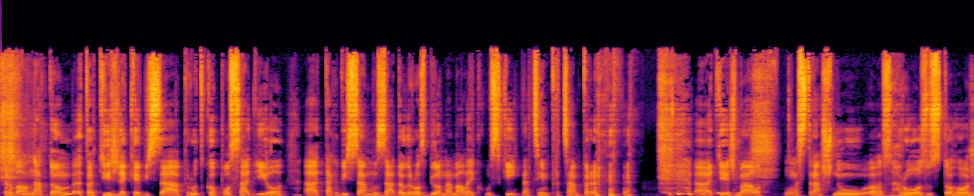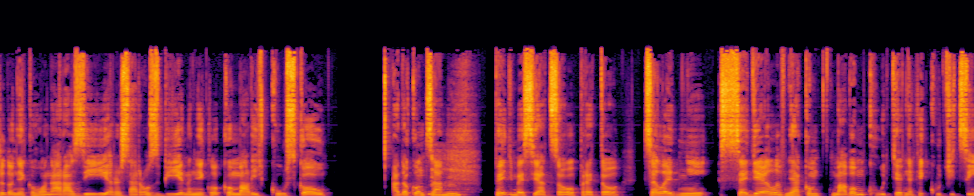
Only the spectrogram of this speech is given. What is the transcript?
Trval na tom, totiž, že keby sa prudko posadil, tak by sa mu zadok rozbil na malé kúsky, na cimpr-campr. tiež mal strašnú hrôzu z toho, že do niekoho narazí, že sa rozbije na niekoľko malých kúskov. A dokonca mm-hmm. 5 mesiacov preto celé dni sedel v nejakom tmavom kúte, v nejakej kutici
